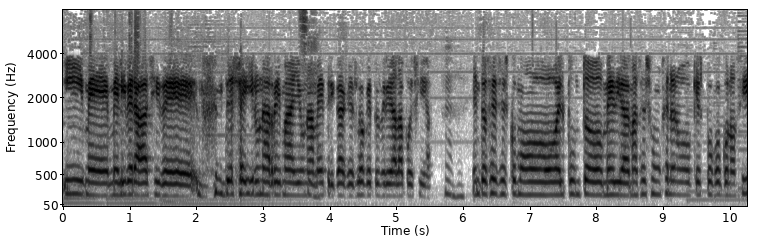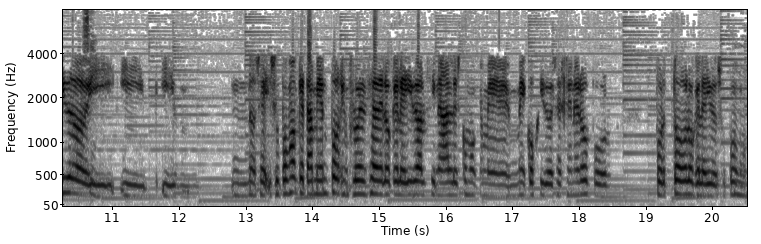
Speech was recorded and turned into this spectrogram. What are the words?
y me, me libera así de, de, seguir una rima y una métrica, que es lo que tendría la poesía. Entonces es como el punto medio, además es un género que es poco conocido y, y, no sé, supongo que también por influencia de lo que he leído al final es como que me, he cogido ese género por, por todo lo que he leído, supongo.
